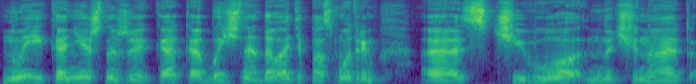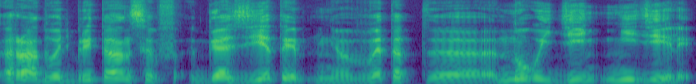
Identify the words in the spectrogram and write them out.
Ну и, конечно же, как обычно, давайте посмотрим, э, с чего начинают радовать британцев газеты в этот э, новый день недели.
